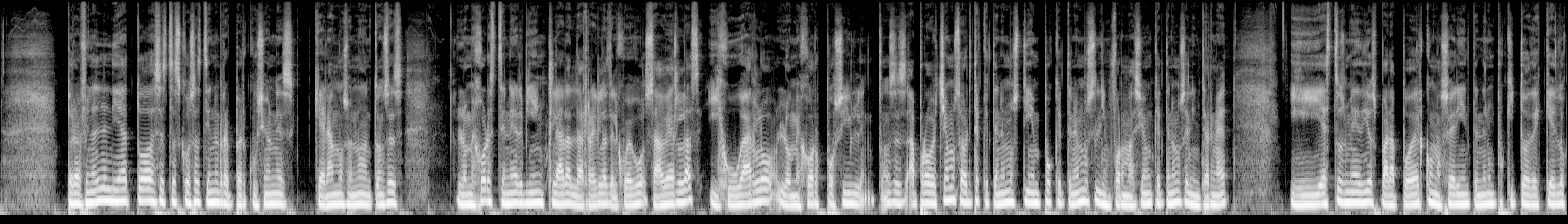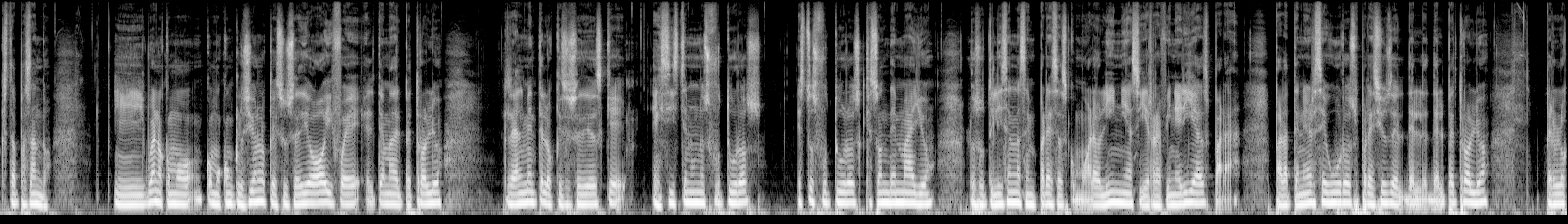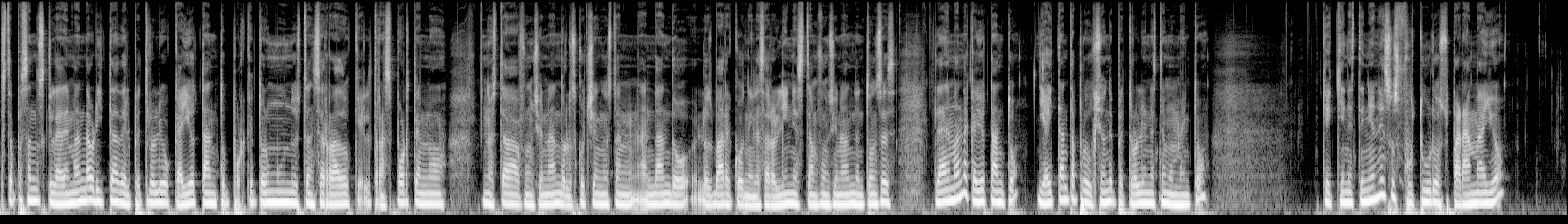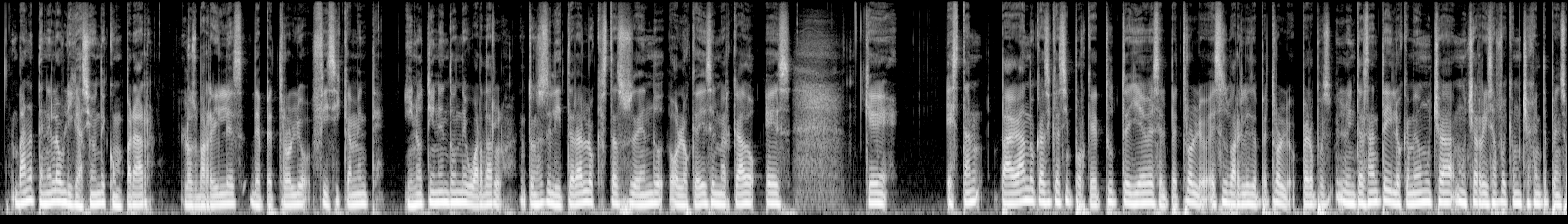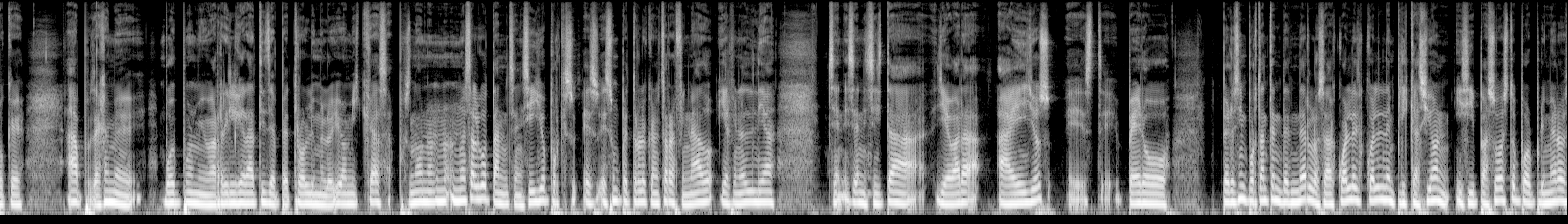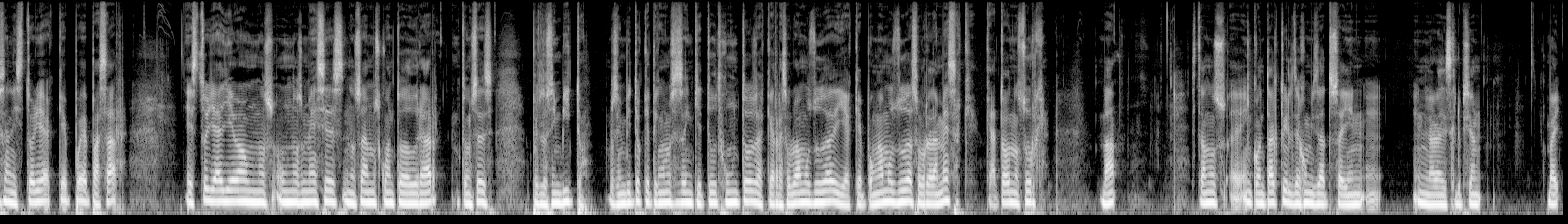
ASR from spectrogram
Pero al final del día todas estas cosas tienen repercusiones, queramos o no. Entonces, lo mejor es tener bien claras las reglas del juego, saberlas y jugarlo lo mejor posible. Entonces, aprovechemos ahorita que tenemos tiempo, que tenemos la información, que tenemos el Internet y estos medios para poder conocer y entender un poquito de qué es lo que está pasando. Y bueno, como, como conclusión, lo que sucedió hoy fue el tema del petróleo. Realmente lo que sucedió es que existen unos futuros estos futuros que son de mayo los utilizan las empresas como aerolíneas y refinerías para, para tener seguros precios del, del, petróleo. Pero lo que está pasando es que la demanda ahorita del petróleo cayó tanto porque todo el mundo está encerrado que el transporte no, no está funcionando, los coches no están andando, los barcos ni las aerolíneas están funcionando. Entonces la demanda cayó tanto y hay tanta producción de petróleo en este momento que quienes tenían esos futuros para mayo van a tener la obligación de comprar los barriles de petróleo físicamente y no tienen dónde guardarlo. Entonces, literal lo que está sucediendo o lo que dice el mercado es que están pagando casi casi porque tú te lleves el petróleo, esos barriles de petróleo. Pero pues lo interesante y lo que me dio mucha, mucha risa fue que mucha gente pensó que, ah, pues déjenme, voy por mi barril gratis de petróleo y me lo llevo a mi casa. Pues no, no, no, no es algo tan sencillo porque es, es, un petróleo que no está refinado y al final del día se, necesita llevar a, ellos, este, pero, pero es importante entenderlo, o sea, cuál es, cuál es la implicación y si pasó esto por primera vez en la historia, ¿qué puede pasar? Esto ya lleva unos, unos meses, no sabemos cuánto va a durar, entonces pues los invito, los invito a que tengamos esa inquietud juntos, a que resolvamos dudas y a que pongamos dudas sobre la mesa, que, a todos nos surgen, ¿va? Estamos eh, en contacto y les dejo mis datos ahí en, en la descripción. Bye.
